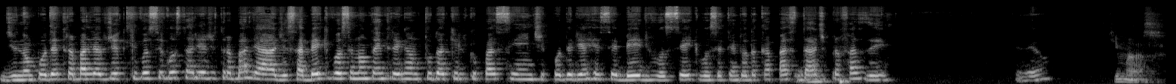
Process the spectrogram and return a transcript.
De não poder trabalhar do jeito que você gostaria de trabalhar, de saber que você não está entregando tudo aquilo que o paciente poderia receber de você, que você tem toda a capacidade uhum. para fazer. Entendeu? Que massa.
